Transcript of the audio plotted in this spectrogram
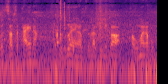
กด subscribe นะให้ผมด้วยนะครับสำหรับคลิปนี้ก็ขอบคุณมากครับผม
